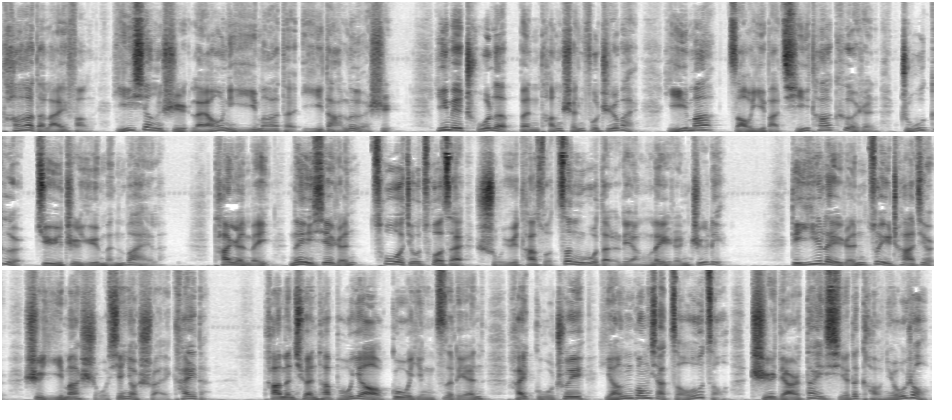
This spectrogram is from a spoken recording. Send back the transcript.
他的来访一向是莱奥尼姨妈的一大乐事，因为除了本堂神父之外，姨妈早已把其他客人逐个拒之于门外了。他认为那些人错就错在属于他所憎恶的两类人之列。第一类人最差劲儿，是姨妈首先要甩开的。他们劝他不要顾影自怜，还鼓吹阳光下走走，吃点带血的烤牛肉，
